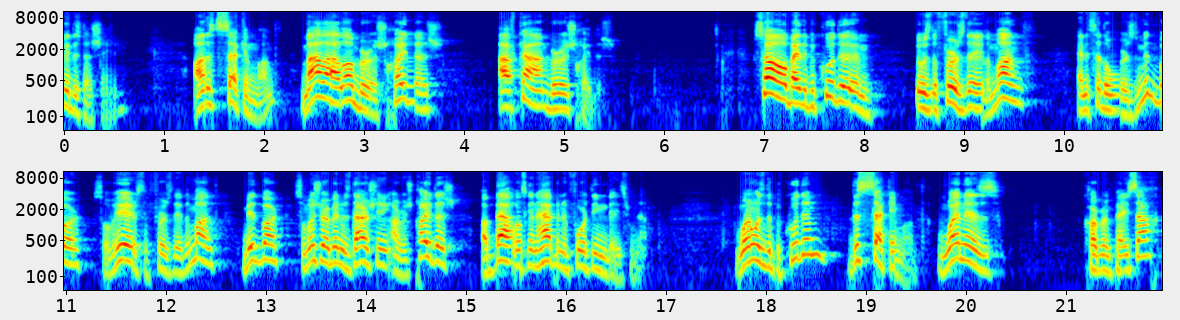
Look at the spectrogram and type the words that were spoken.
the second month, B'Rosh Chodesh, Avkam B'Rosh Chodesh. So by the Pekudim, it was the first day of the month, and it said the words Midbar. So here, it's the first day of the month, Midbar. So Moshe Rabbeinu was darshaning on Rosh Chodesh about what's going to happen in 14 days from now. When was the Pekudim? The second month. When is Korban Pesach?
